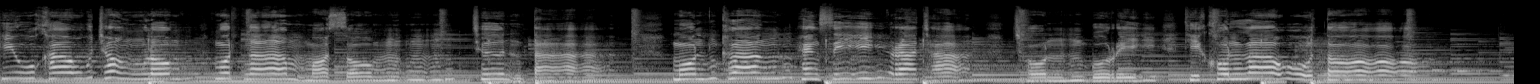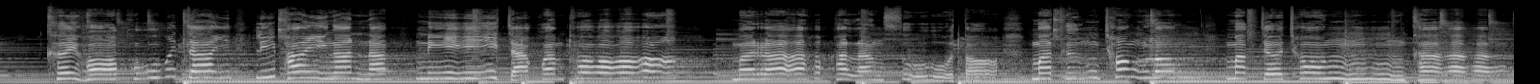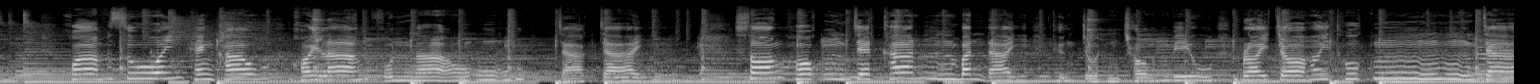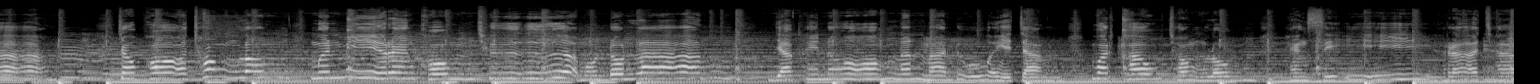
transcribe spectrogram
ทิวเขาช่องลม งดงามเหมาะสม ชื่นตา มนคลังแห่งศรีราชา ชนบุรีที่คนเล่าต่อ เคยหอบหัวใจลี้ภัยงานหนักหนี้จากความท้อ มารับพลังสู้ต่อ มาถึงช่องลม มักเจอช่องทางความสวยแห่งเขาคอยล้างฝุ่นเงาจากใจสองหกเจ็ดขั้นบันได ถึงจุดชมวิว ปล่อยจอยทุกจางเจ้าพ่อช่องลม เหมือนมีแรงคมเชื่อ มนต์โดนล้าง อยากให้น้องนั้นมาด้วยจัง วัดเขาช่องลม แห่งศีราชา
